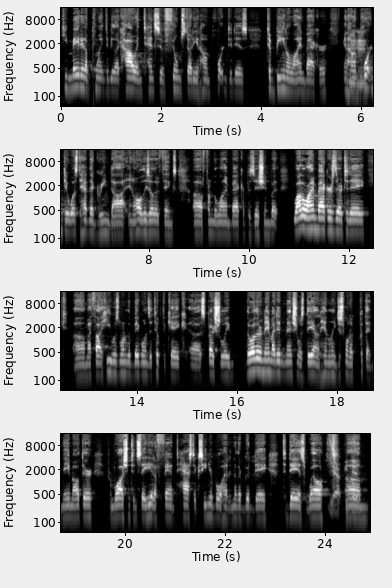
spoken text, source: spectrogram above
he made it a point to be like how intensive film study and how important it is to being a linebacker, and how Mhm. important it was to have that green dot and all these other things uh, from the linebacker position. But a lot of linebackers there today. Um, I thought he was one of the big ones that took the cake, uh, especially. The other name I didn't mention was Daiyan Henley. Just want to put that name out there from Washington State. He had a fantastic Senior Bowl. Had another good day today as well. yeah. Um,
